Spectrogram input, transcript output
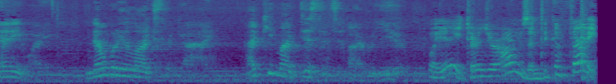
Anyway, nobody likes the guy. I'd keep my distance if I were you. Well, yeah, he turns your arms into confetti.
